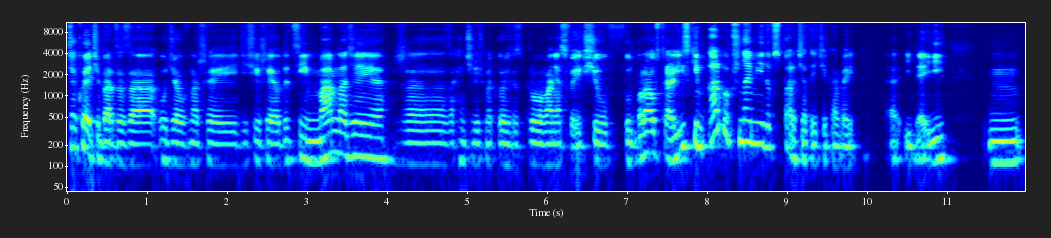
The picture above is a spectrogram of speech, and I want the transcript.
Dziękuję Ci bardzo za udział w naszej dzisiejszej audycji. Mam nadzieję, że zachęciliśmy kogoś do spróbowania swoich sił w futbolu australijskim, albo przynajmniej do wsparcia tej ciekawej e, idei. Mm,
